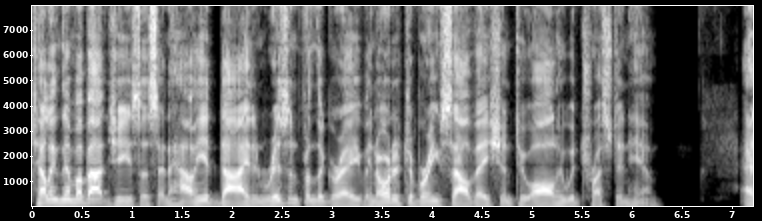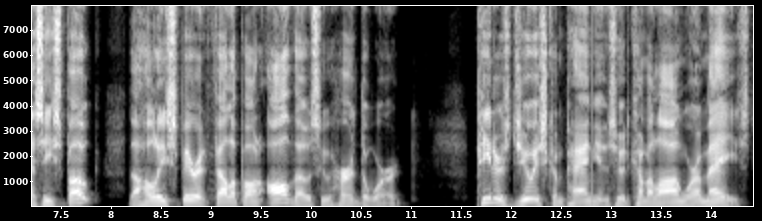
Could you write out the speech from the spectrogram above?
telling them about Jesus and how he had died and risen from the grave in order to bring salvation to all who would trust in him. As he spoke, the Holy Spirit fell upon all those who heard the word. Peter's Jewish companions who had come along were amazed,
